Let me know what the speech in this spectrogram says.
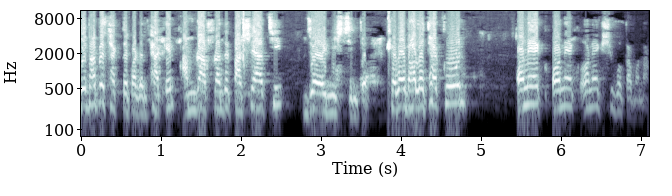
যেভাবে থাকতে পারেন, থাকেন। আমরা আপনাদের পাশে আছি, জয় নিশ্চিন্ত। সবাই ভালো থাকুন। অনেক অনেক অনেক শুভকামনা।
